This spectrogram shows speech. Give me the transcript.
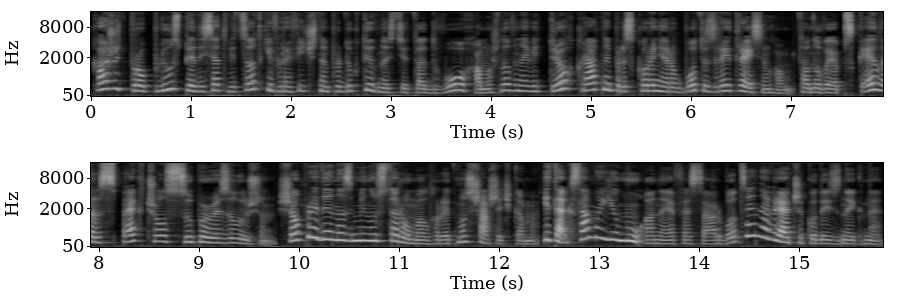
Кажуть про плюс 50% графічної продуктивності та двох, а можливо навіть трьохкратне прискорення роботи з рейтрейсингом та новий апскейлер Spectral Super Resolution, що прийде на зміну старому алгоритму з шашечками. І так саме йому, а не FSR, бо цей навряд чи кудись зникне.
